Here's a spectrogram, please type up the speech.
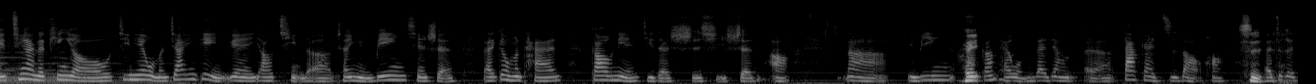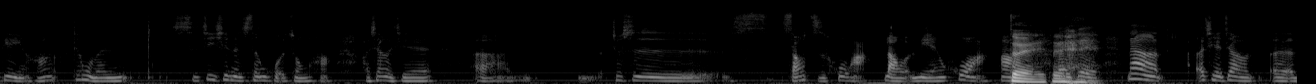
位亲爱的听友，今天我们嘉音电影院邀请的陈允斌先生来跟我们谈高年级的实习生啊。那允斌，好，刚才我们在这样呃大概知道哈，是呃这个电影好像跟我们实际现在生活中哈，好像有些呃就是少子化、老年化哈。对对哎对，那而且这样呃，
